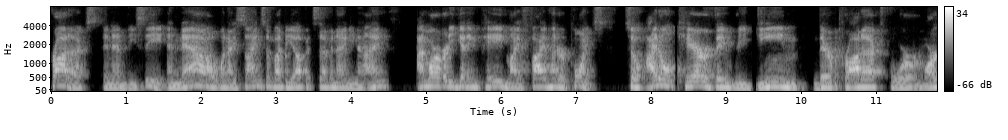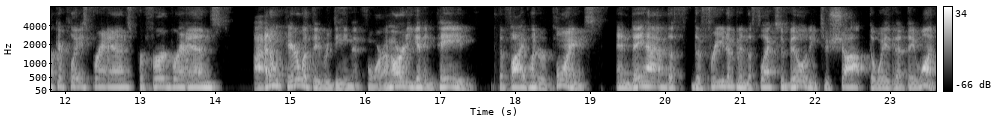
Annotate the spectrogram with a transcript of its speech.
products in MDC. And now when I sign somebody up at 799, I'm already getting paid my 500 points. So I don't care if they redeem their product for marketplace brands, preferred brands, I don't care what they redeem it for. I'm already getting paid the 500 points and they have the the freedom and the flexibility to shop the way that they want.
